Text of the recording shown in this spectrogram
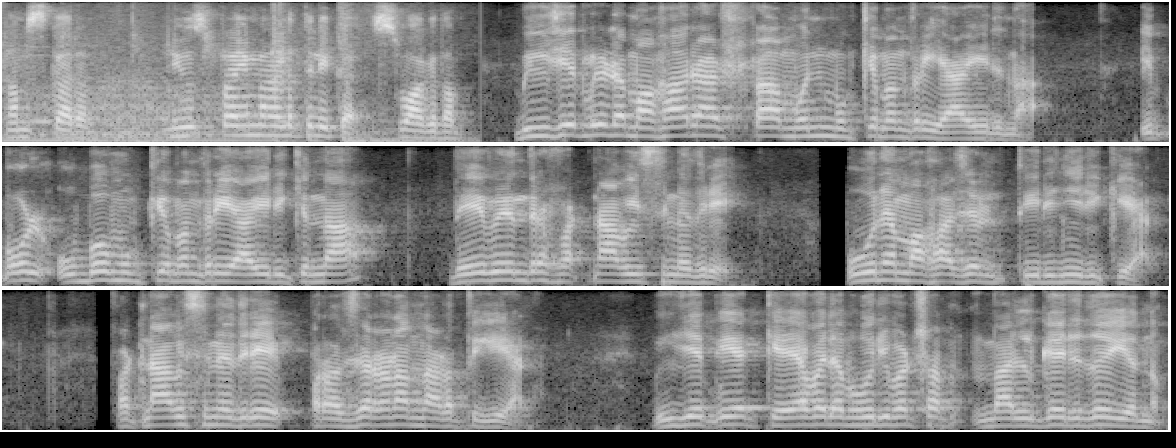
നമസ്കാരം. ന്യൂസ് പ്രൈം മലയാളത്തിലേക്ക് സ്വാഗതം. ബി ജെ പിയുടെ മഹാരാഷ്ട്ര മുൻ മുഖ്യമന്ത്രിയായിരുന്ന ഇപ്പോൾ ഉപമുഖ്യമന്ത്രിയായിരിക്കുന്ന ദേവേന്ദ്ര ഫട്നാവിസിനെതിരെ പൂന മഹാജൻ തിരിഞ്ഞിരിക്കുകയാണ്. ഫട്നാവിസിനെതിരെ പ്രചരണം നടത്തുകയാണ്. ബി ജെ പിയെ കേവല ഭൂരിപക്ഷം നൽകരുത് എന്നും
